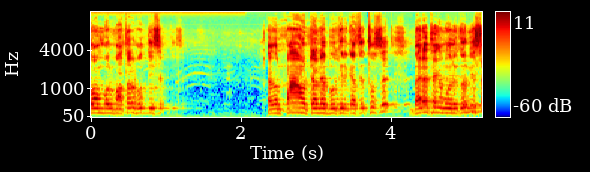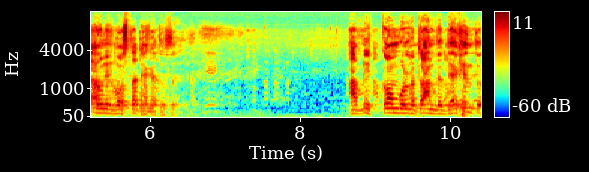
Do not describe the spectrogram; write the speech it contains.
কম্বল মাথার উপর দিছে। এখন পাও টানে বুকের কাছে থসে বেড়া থেকে মনে করবি চাউলের বস্তা ঢেকে থসে। আপনি কম্বলটা টানতে দেখেন তো,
